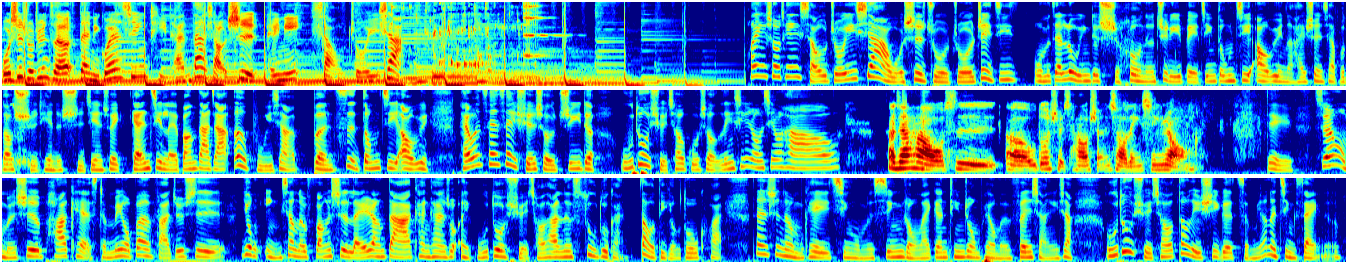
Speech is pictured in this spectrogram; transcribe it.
我是卓君泽，带你关心体坛大小事，陪你小酌一下。欢迎收听小酌一下，我是卓卓。这集我们在录音的时候呢，距离北京冬季奥运呢还剩下不到十天的时间，所以赶紧来帮大家恶补一下本次冬季奥运台湾参赛选手之一的无舵雪橇国手林心荣。心荣好，大家好，我是呃无舵雪橇选手林心荣。对，虽然我们是 podcast，没有办法就是用影像的方式来让大家看看说，哎，无舵雪橇它那速度感到底有多快。但是呢，我们可以请我们新荣来跟听众朋友们分享一下，无舵雪橇到底是一个怎么样的竞赛呢？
